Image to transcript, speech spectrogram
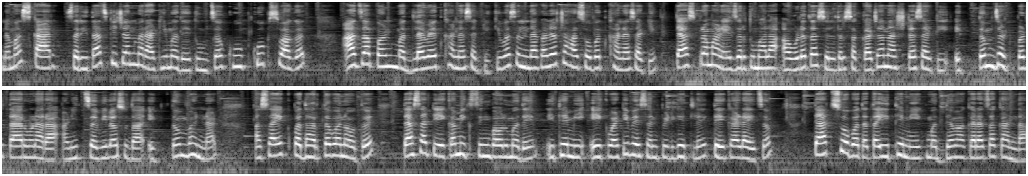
नमस्कार. सरिताज किचन मराठीमध्ये तुमचं खूप खूप स्वागत. आज आपण मधल्या वेळेत खाण्यासाठी किंवा संध्याकाळच्या चहासोबत खाण्यासाठी त्याचप्रमाणे जर तुम्हाला आवडत असेल तर सकाळच्या नाश्त्यासाठी एकदम झटपट तयार होणारा आणि चवीलासुद्धा एकदम भन्नाट असा एक पदार्थ बनवतो आहे त्यासाठी एका मिक्सिंग बाउलमध्ये इथे मी एक वाटी बेसन पीठ घेतले ते काढायचं. त्याचसोबत आता इथे मी एक मध्यम आकाराचा कांदा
